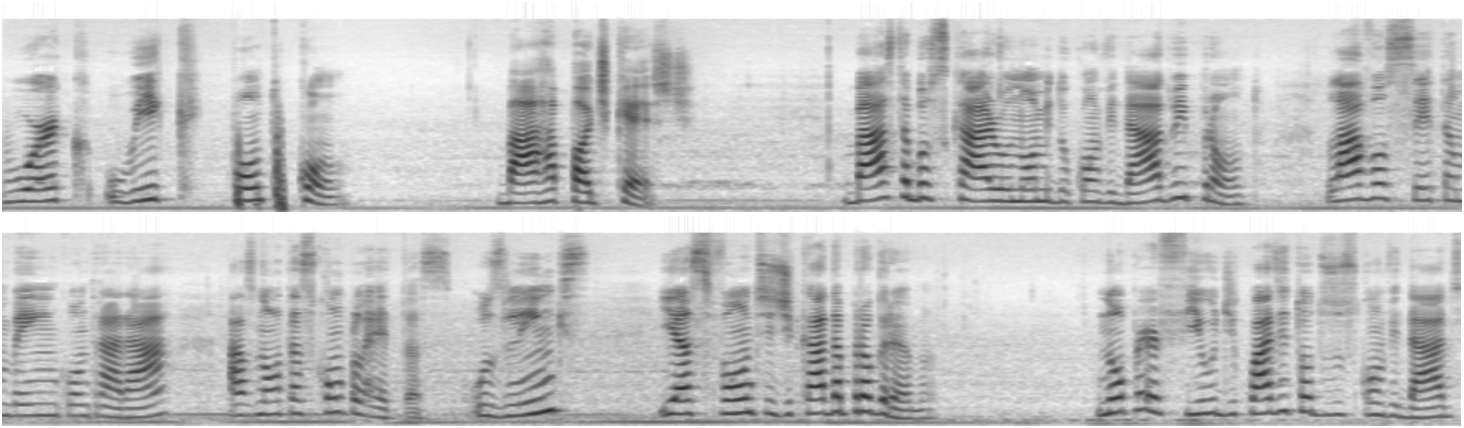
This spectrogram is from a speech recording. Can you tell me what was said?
Work Week com barra podcast. Basta buscar o nome do convidado e pronto. Lá você também encontrará as notas completas, os links e as fontes de cada programa. No perfil de quase todos os convidados,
